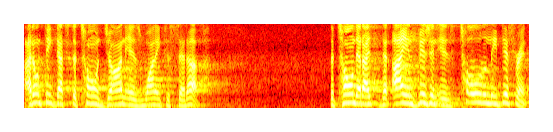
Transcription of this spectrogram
I don't think that's the tone John is wanting to set up. The tone that I, that I envision is totally different.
